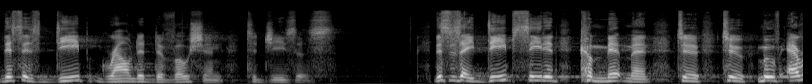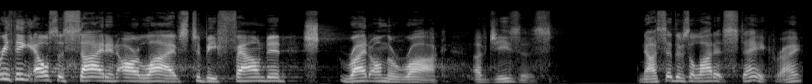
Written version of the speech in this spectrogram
This is deep grounded devotion to Jesus. This is a deep seated commitment to, to move everything else aside in our lives to be founded right on the rock of Jesus. Now, I said there's a lot at stake, right?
